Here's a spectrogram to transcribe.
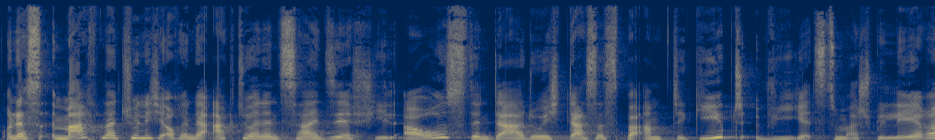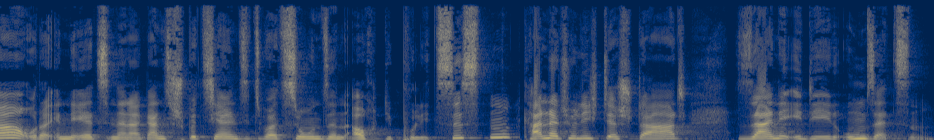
Und das macht natürlich auch in der aktuellen Zeit sehr viel aus, denn dadurch, dass es Beamte gibt, wie jetzt zum Beispiel Lehrer oder in, jetzt in einer ganz speziellen Situation sind auch die Polizisten, kann natürlich der Staat seine Ideen umsetzen.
